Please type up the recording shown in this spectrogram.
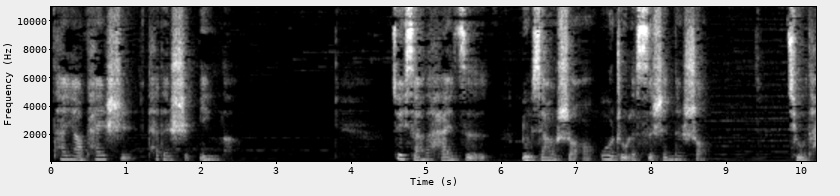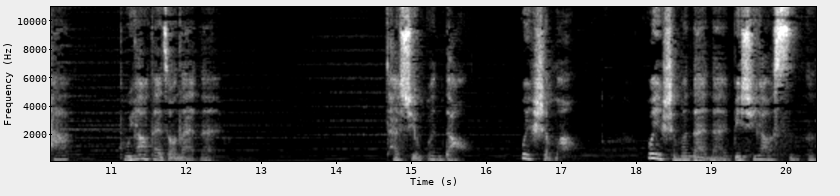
他要开始他的使命了。最小的孩子。用小手握住了死神的手，求他不要带走奶奶。他询问道：“为什么？为什么奶奶必须要死呢？”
